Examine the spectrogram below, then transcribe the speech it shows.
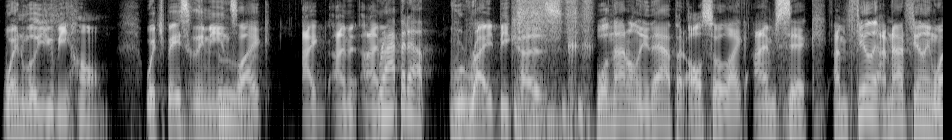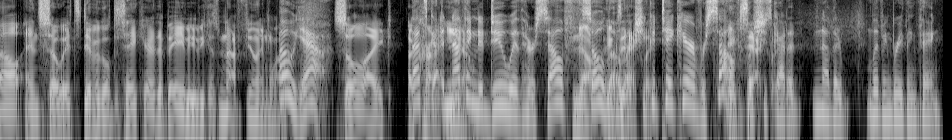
When will you be home?" Which basically means like I I'm I'm Wrap it up. Right, because well, not only that, but also like I'm sick. I'm feeling. I'm not feeling well, and so it's difficult to take care of the baby because I'm not feeling well. Oh yeah. So like That's cr- got nothing know. to do with herself No, solo. Like she could take care of herself, but she's got a, another living, breathing thing.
